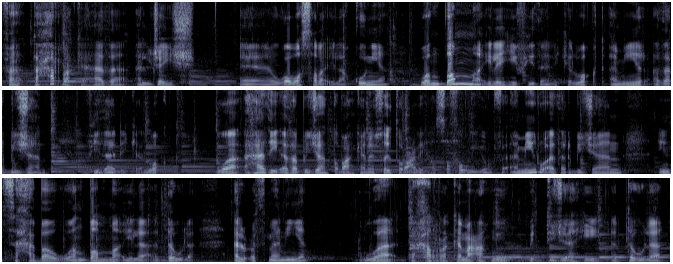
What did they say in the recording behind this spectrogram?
فتحرك هذا الجيش آه، ووصل إلى قونيا وانضم إليه في ذلك الوقت أمير أذربيجان. في ذلك الوقت وهذه أذربيجان طبعا كان يسيطر عليها الصفويون فأمير أذربيجان انسحب وانضم إلى الدولة العثمانية. وتحرك معه باتجاه الدولة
